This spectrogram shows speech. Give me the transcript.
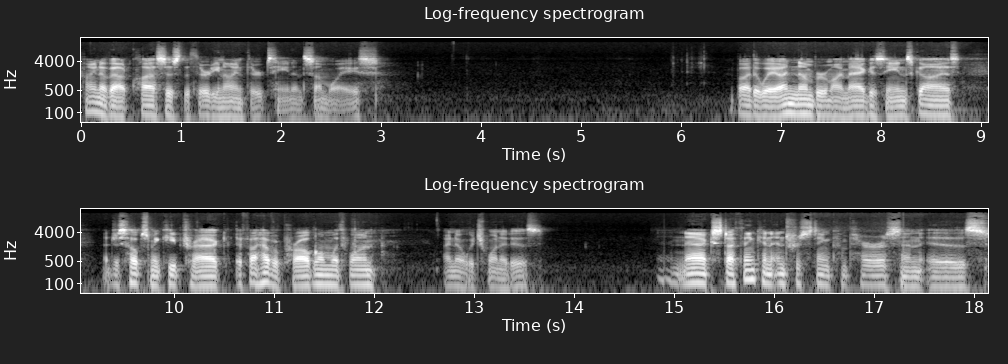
kind of outclasses the 3913 in some ways. By the way, I number my magazines, guys. That just helps me keep track. If I have a problem with one, I know which one it is. Next, I think an interesting comparison is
